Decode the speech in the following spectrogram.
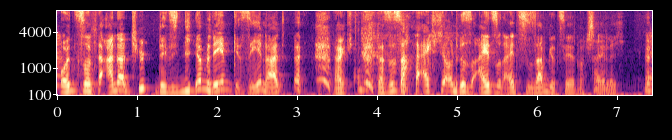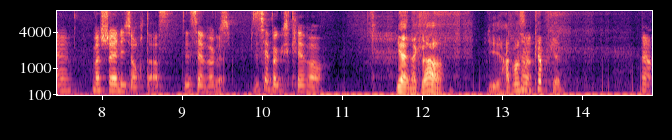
Ja. und so einen anderen Typen, den sie nie im Leben gesehen hat, das ist eigentlich auch nur so eins und eins zusammengezählt wahrscheinlich. Ja, wahrscheinlich auch das. Das ist ja wirklich, das ist ja wirklich clever. Ja, na klar. Die hat was Ja. im Köpfchen. Ja.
